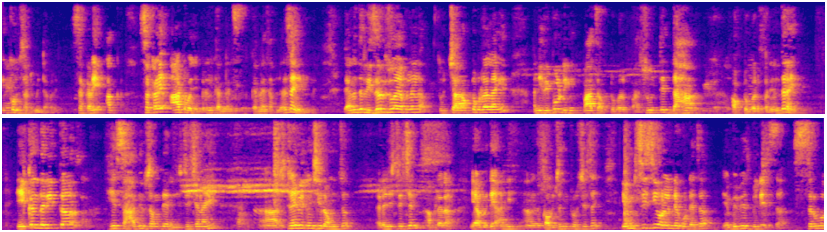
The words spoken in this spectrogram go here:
एकोणसाठ मिनिटापर्यंत. सकाळी अक सकाळी आठ वाजेपर्यंत करण्यास करण्यास आपल्याला सांगितलेलं आहे. त्यानंतर रिझल्ट जो आहे आपल्याला तो चार ऑक्टोबरला लागेल आणि रिपोर्टिंग पाच ऑक्टोबरपासून ते दहा ऑक्टोबरपर्यंत राहील. एकंदरीत हे सहा दिवसामध्ये रजिस्ट्रेशन आहे. स्ट्रे वेकन्सी राऊंडचं रजिस्ट्रेशन आपल्याला यामध्ये आणि काउन्सिलिंग प्रोसेस आहे. M C C all India कोट्याचा M B B S B D एसचा सर्व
